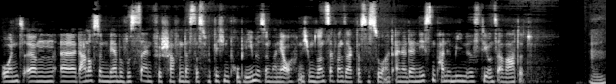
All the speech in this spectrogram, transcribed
und ähm, äh, da noch so ein mehr Bewusstsein für schaffen, dass das wirklich ein Problem ist und man ja auch nicht umsonst davon sagt, dass es so halt einer der nächsten Pandemien ist, die uns erwartet. Mhm.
